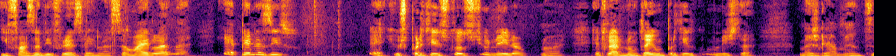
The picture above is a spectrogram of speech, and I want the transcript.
e faz a diferença em relação à Irlanda é apenas isso. É que os partidos todos se uniram, não é? É claro, não tem um partido comunista, mas realmente,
